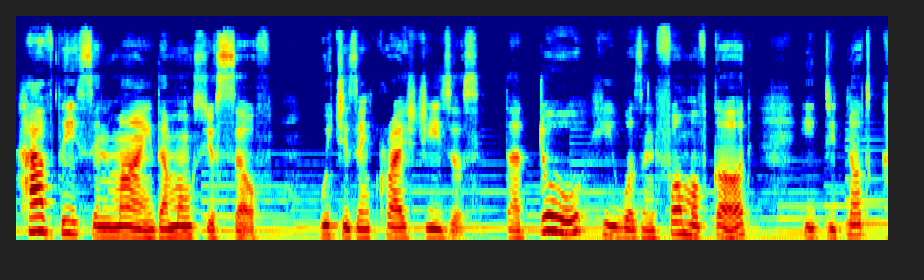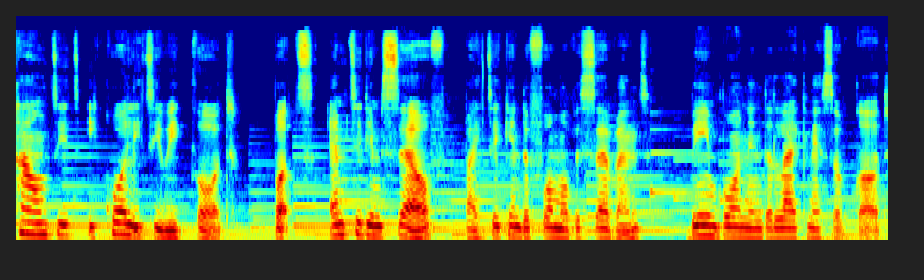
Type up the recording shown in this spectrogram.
"Have this in mind amongst yourself, which is in Christ Jesus, that though he was in form of God, he did not count it equality with God, but emptied himself by taking the form of a servant, being born in the likeness of God.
